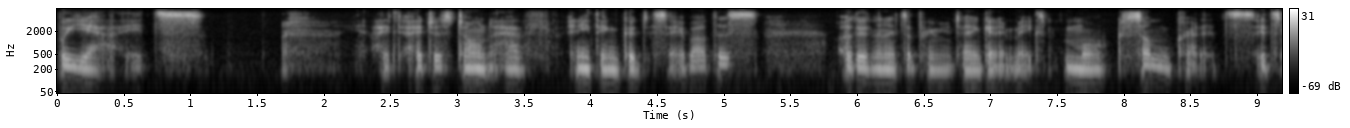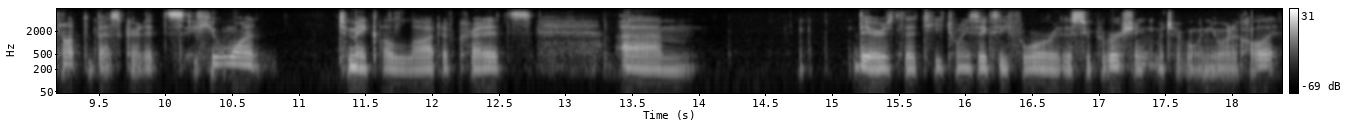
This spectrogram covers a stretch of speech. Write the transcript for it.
but yeah, it's... I, I just don't have anything good to say about this other than it's a premium tank and it makes more, some credits. It's not the best credits. If you want to make a lot of credits, um, there's the T26E4 or the Super Pershing, whichever one you want to call it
